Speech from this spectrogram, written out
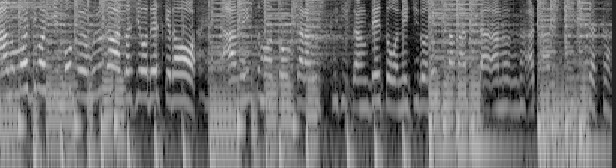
あのもしもし僕古川敏夫ですけどあのいつも遠くから美しいあのデートをね一度ね今がったあのああ切れちゃった。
